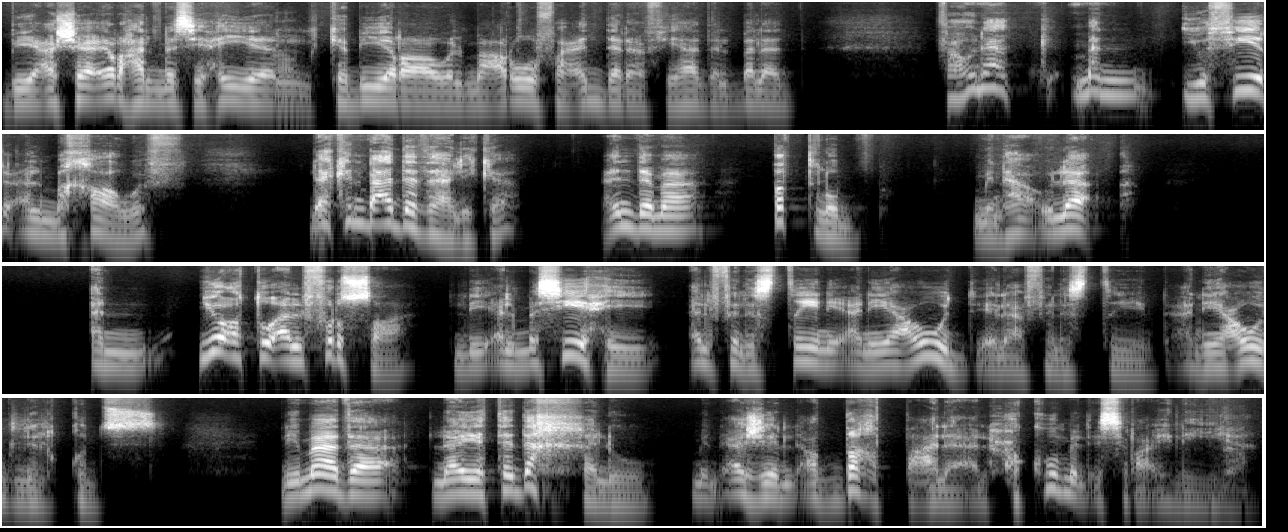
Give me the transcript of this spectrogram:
بعشائرها المسيحية نعم. الكبيرة والمعروفة عندنا في هذا البلد فهناك من يثير المخاوف لكن بعد ذلك عندما تطلب من هؤلاء أن يعطوا الفرصة للمسيحي الفلسطيني أن يعود إلى فلسطين، أن يعود للقدس. لماذا لا يتدخلوا من أجل الضغط على الحكومة الإسرائيلية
